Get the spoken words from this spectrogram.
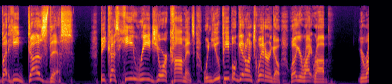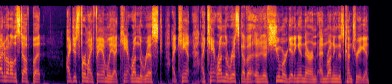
But he does this because he reads your comments. When you people get on Twitter and go, Well, you're right, Rob. You're right about all this stuff, but I just for my family, I can't run the risk. I can't. I can't run the risk of a, a Schumer getting in there and, and running this country again.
